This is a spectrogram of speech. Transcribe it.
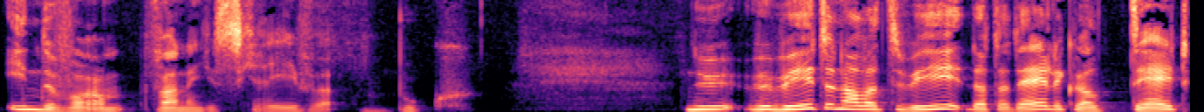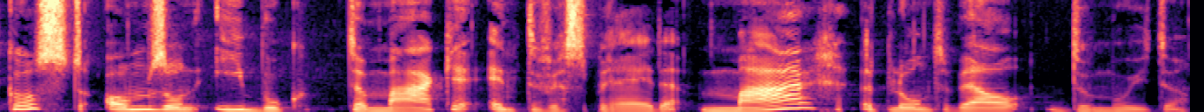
in de vorm van een geschreven boek. Nu, we weten alle twee dat het eigenlijk wel tijd kost om zo'n e-book te maken en te verspreiden. Maar het loont wel de moeite.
